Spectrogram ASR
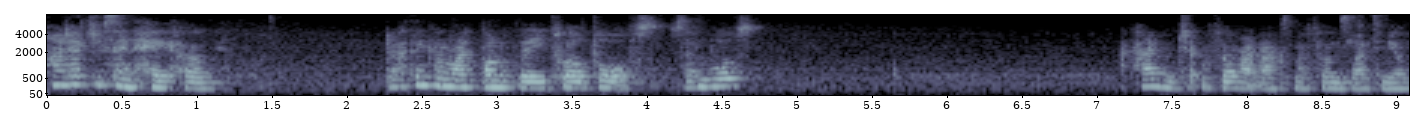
why do I keep saying hey ho? Do I think I'm like one of the 12 dwarfs? 7 dwarfs? I can't even check my phone right now because my phone's lighting me up.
